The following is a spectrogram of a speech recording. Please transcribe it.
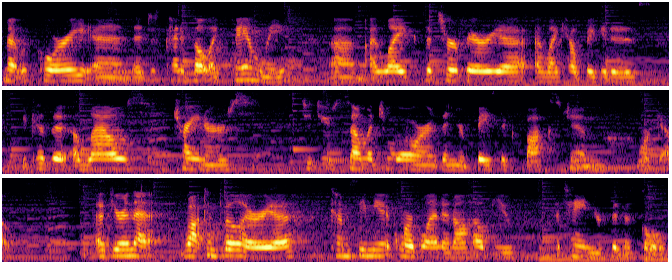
met with Corey, and it just kind of felt like family. Um, I like the turf area, I like how big it is, because it allows trainers to do so much more than your basic box gym workouts. If you're in that Watkinsville area, come see me at Coreblend and I'll help you attain your fitness goals.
